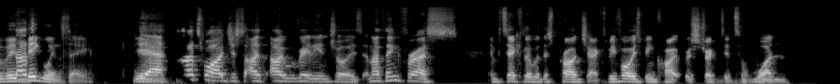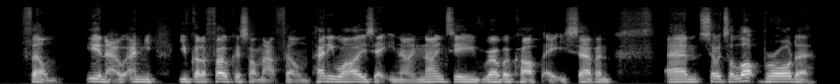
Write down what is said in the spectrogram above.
big, That's- big Wednesday. yeah. that's what I just I, I really enjoyed, and I think for us in particular with this project, we've always been quite restricted to one film, you know, and you, you've got to focus on that film. Pennywise, eighty nine ninety, RoboCop, eighty seven. Um, so it's a lot broader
